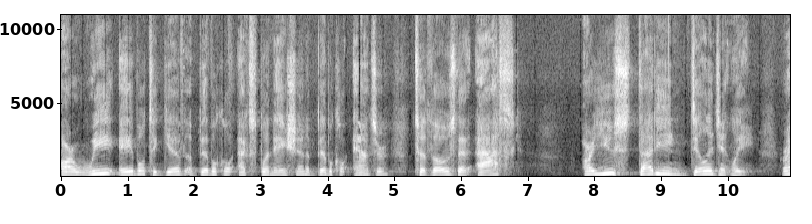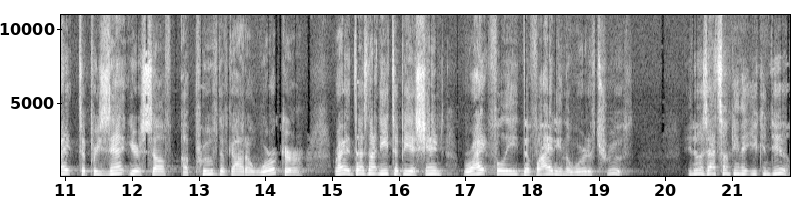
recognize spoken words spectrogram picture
Are we able to give a biblical explanation, a biblical answer to those that ask? Are you studying diligently, right? To present yourself approved of God, a worker, right? It does not need to be ashamed, rightfully dividing the word of truth. You know, is that something that you can do?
